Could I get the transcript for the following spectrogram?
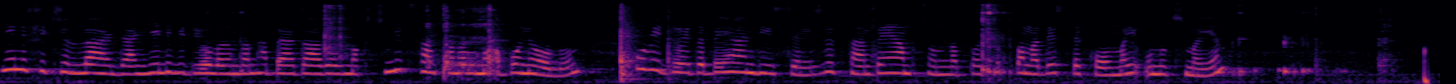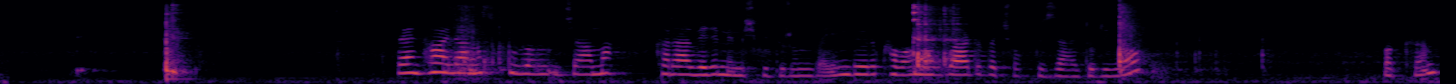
Yeni fikirlerden, yeni videolarımdan haberdar olmak için lütfen kanalıma abone olun. Bu videoyu da beğendiyseniz lütfen beğen butonuna basıp bana destek olmayı unutmayın. Ben hala nasıl kullanacağıma karar verememiş bir durumdayım. Böyle kavanozlarda da çok güzel duruyor. Bakın.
